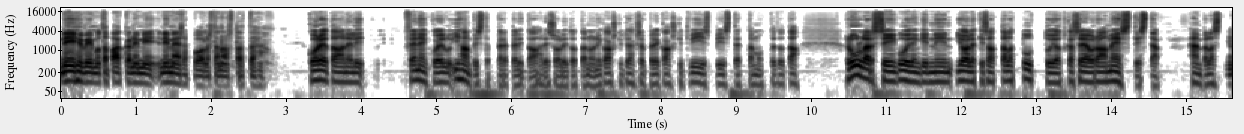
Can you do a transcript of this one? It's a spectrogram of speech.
niin hyvin, mutta pakko nimi, nimensä puolesta nostaa tähän. Korjataan, eli Fenenko ei ollut ihan piste per pelitahdissa, oli tota, noin 29 peli 25 pistettä, mutta tota, Rullersiin kuitenkin niin joillekin saattaa olla tuttu, jotka seuraa Mestistä. Hän pelasi mm.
